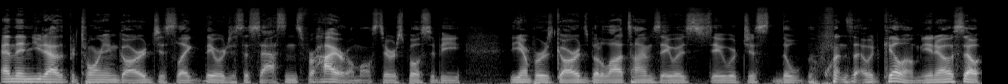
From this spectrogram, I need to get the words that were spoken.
and then you'd have the Praetorian Guard, just like they were just assassins for hire almost. They were supposed to be the emperor's guards, but a lot of times they was they were just the, the ones that would kill him. You know, so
